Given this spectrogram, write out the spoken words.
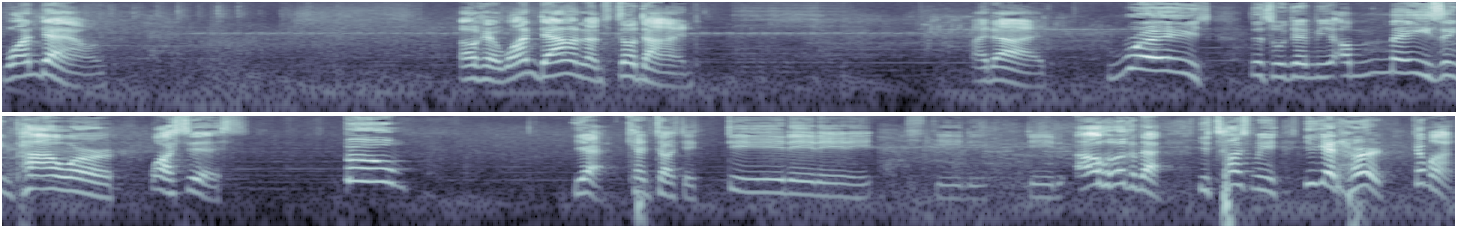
One down. Okay, one down and I'm still dying. I died. Wait! This will give me amazing power! Watch this. Boom! Yeah, can't touch it. Oh, look at that. You touch me, you get hurt. Come on.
